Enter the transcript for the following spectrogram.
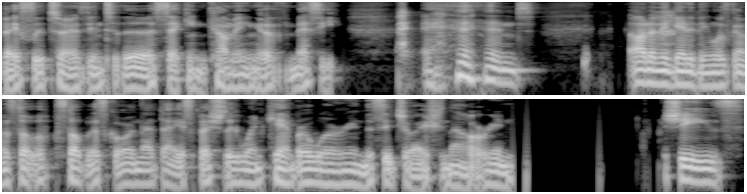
basically turns into the second coming of Messi. and I don't think anything was going to stop stop her scoring that day, especially when Canberra were in the situation they were in. She's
